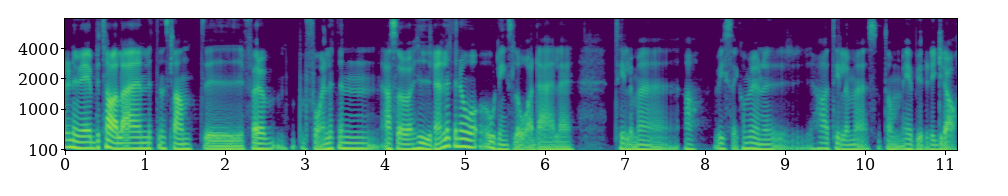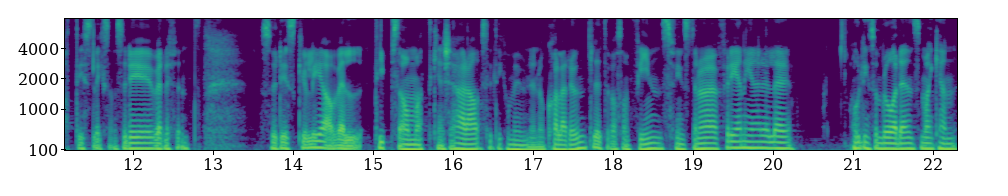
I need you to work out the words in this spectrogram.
vad det nu är, betala en liten slant i, för att få en liten, alltså hyra en liten odlingslåda eller till och med, ja, vissa kommuner har till och med så att de erbjuder det gratis liksom, så det är väldigt fint. Så det skulle jag väl tipsa om att kanske höra av sig till kommunen och kolla runt lite vad som finns. Finns det några föreningar eller odlingsområden som man kan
